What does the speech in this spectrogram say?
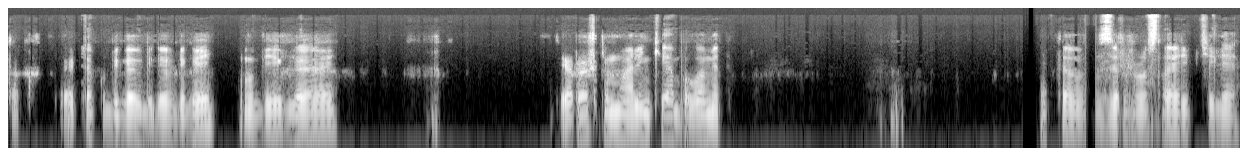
Так, э, так, убегай, убегай, убегай, убегай. Пирожки маленькие обломят. Это взрослая рептилия.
